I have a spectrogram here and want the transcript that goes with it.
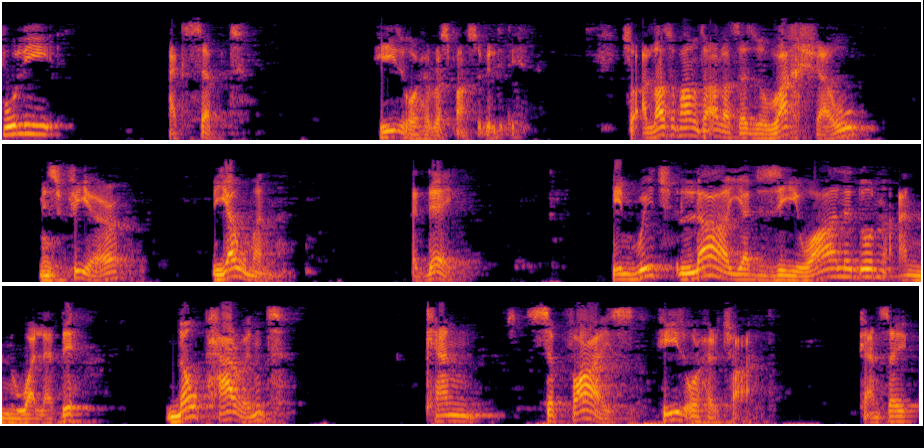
fully accept his or her responsibility. So Allah subhanahu wa ta'ala says, Wakshaw means fear yawman, a day, in which la yajzi walidun an waladih. No parent can suffice his or her child. Can say,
